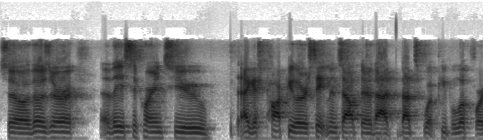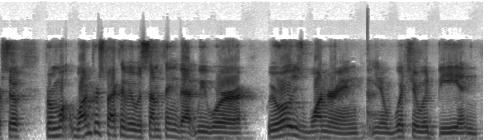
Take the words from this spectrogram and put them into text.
So those are at least according to, I guess, popular statements out there. That that's what people look for. So from one perspective, it was something that we were we were always wondering, you know, which it would be. And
